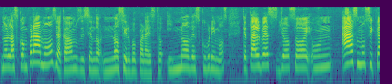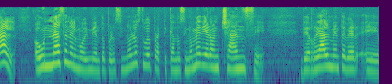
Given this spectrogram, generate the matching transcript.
no las compramos y acabamos diciendo no sirvo para esto y no descubrimos que tal vez yo soy un as musical o un as en el movimiento, pero si no lo estuve practicando, si no me dieron chance, de realmente ver, eh,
